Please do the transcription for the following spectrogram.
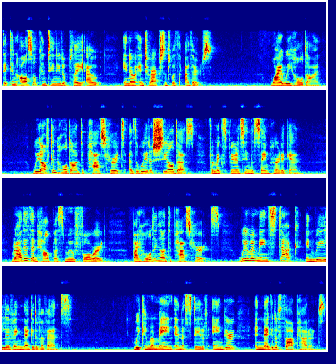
they can also continue to play out in our interactions with others. Why we hold on. We often hold on to past hurts as a way to shield us from experiencing the same hurt again. Rather than help us move forward, by holding on to past hurts, we remain stuck in reliving negative events. We can remain in a state of anger and negative thought patterns.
